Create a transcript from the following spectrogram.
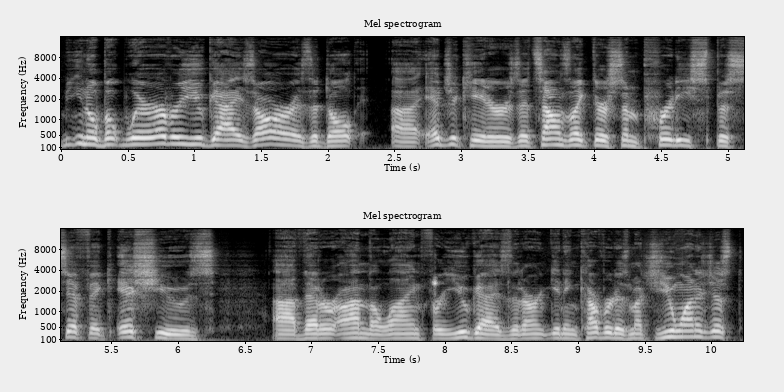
You know, but wherever you guys are as adult uh, educators, it sounds like there's some pretty specific issues uh, that are on the line for you guys that aren't getting covered as much. You want to just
